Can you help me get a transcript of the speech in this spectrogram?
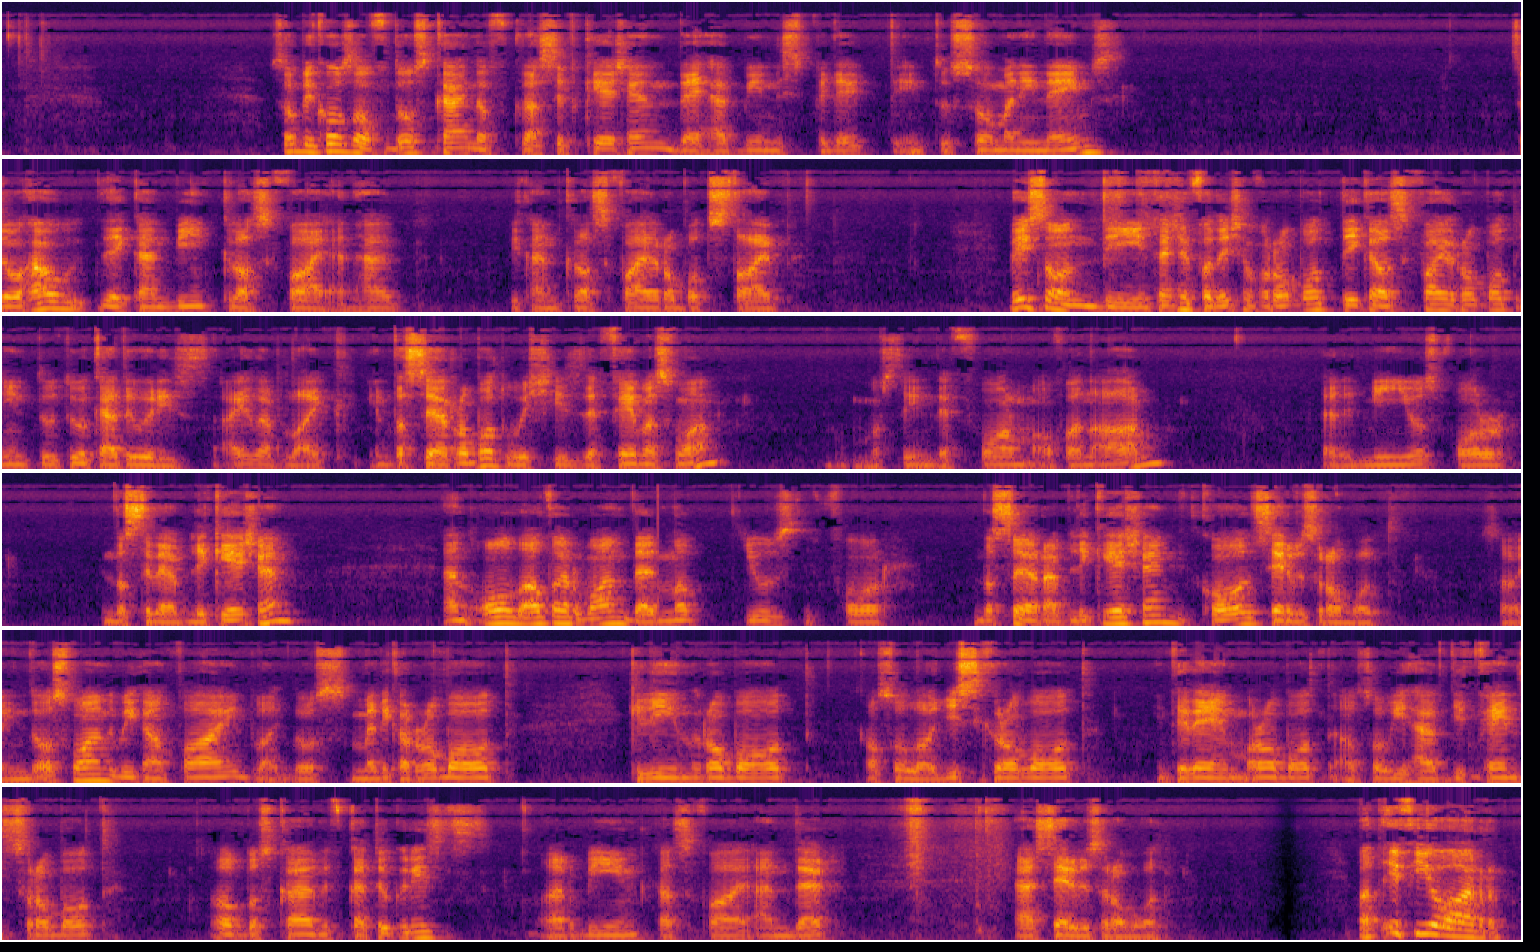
So because of those kind of classification they have been split into so many names. So how they can be classified and how we can classify robots type Based on the International Foundation for Robot, they classify robot into two categories, either like industrial robot, which is the famous one, mostly in the form of an arm that is being used for industrial application, and all other one that not used for industrial application called service robot. So in those one, we can find like those medical robot, clean robot, also logistic robot, interim robot, also we have defense robot. All those kind of categories are being classified under uh, service robot. But if you are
